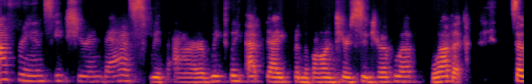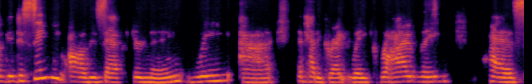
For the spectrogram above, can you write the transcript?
Hi, friends. It's Sharon Bass with our weekly update from the Volunteer Center of Love- Lubbock. So good to see you all this afternoon. We uh, have had a great week. Riley has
